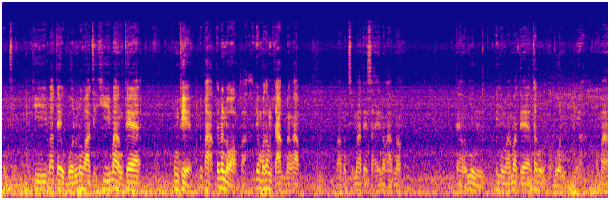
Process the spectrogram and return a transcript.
มันสิขี่มาแต่อุบลหรือว่าสิขี่มาตั้งแต่กรุงเทพหรือภาคแต่มันออกก็ยังบ่ต้องจักนะครับ ว่ามันสิมาแต่ไสเนาะครับเนาะ แต่ผมยินที่ยังว่ามาแต่ทั้งบนเนี่ยประมาณ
